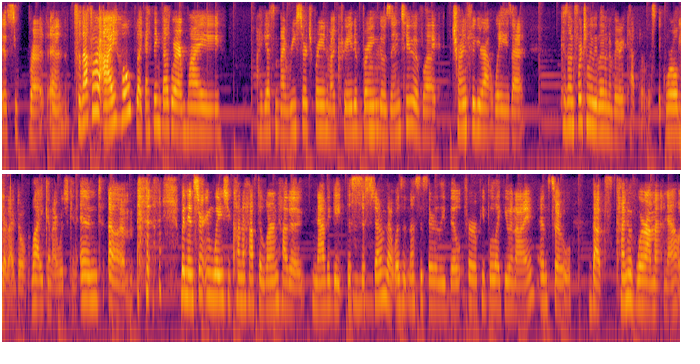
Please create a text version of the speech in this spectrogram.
is spread and so that's where i hope like i think that's where my i guess my research brain my creative brain mm-hmm. goes into of like trying to figure out ways that because unfortunately we live in a very capitalistic world yeah. that i don't like and i wish can end um, but in certain ways you kind of have to learn how to navigate this mm-hmm. system that wasn't necessarily built for people like you and i and so that's kind of where I'm at now.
